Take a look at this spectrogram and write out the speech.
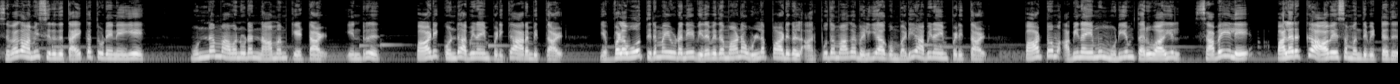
சிவகாமி சிறிது தயக்கத்துடனேயே முன்னம் அவனுடன் நாமம் கேட்டாள் என்று பாடிக்கொண்டு அபிநயம் பிடிக்க ஆரம்பித்தாள். எவ்வளவோ திறமையுடனே விதவிதமான உள்ளப்பாடுகள் அற்புதமாக வெளியாகும்படி அபிநயம் பிடித்தாள். பாட்டும் அபிநயமும் முடியும் தருவாயில் சபையிலே பலருக்கு ஆவேசம் வந்துவிட்டது.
